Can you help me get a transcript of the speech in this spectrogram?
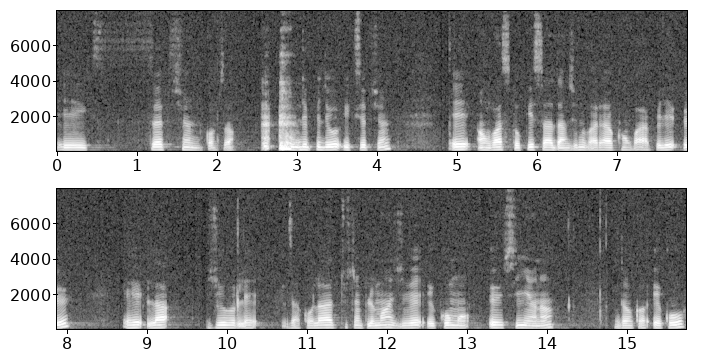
Exception, comme ça. dpdo exception et on va stocker ça dans une variable qu'on va appeler e et là j'ouvre les accolades tout simplement je vais écho mon e s'il y en a. Donc écho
